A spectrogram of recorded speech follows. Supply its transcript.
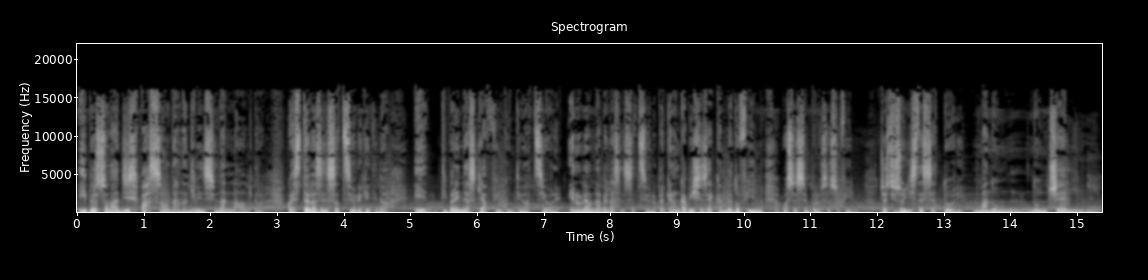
e i personaggi si passano da una dimensione all'altra. Questa è la sensazione che ti dà e ti prende a schiaffi in continuazione e non è una bella sensazione perché non capisci se è cambiato film o se è sempre lo stesso film. Cioè ci sono gli stessi attori, ma non, non c'è... Il,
